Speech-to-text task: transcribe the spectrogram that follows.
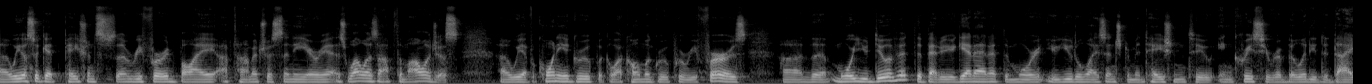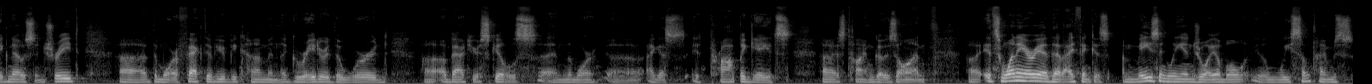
Uh, we also get patients uh, referred by optometrists in the area as well as ophthalmologists. we have a cornea group, a glaucoma group who refers. the more you do of it, the better you get at it, the more you utilize instrumentation to increase your ability to diagnose and treat the more effective you become and the greater the word uh, about your skills and the more, uh, I guess, it propagates uh, as time goes on. It's one area that I think is amazingly enjoyable. You know, we sometimes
